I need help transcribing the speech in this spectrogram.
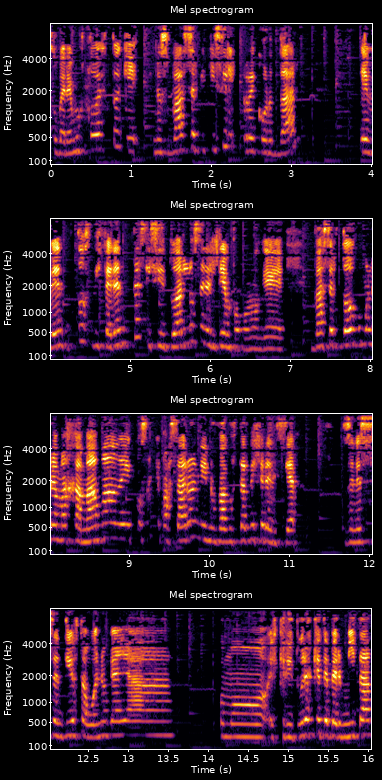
superemos todo esto que nos va a ser difícil recordar eventos diferentes y situarlos en el tiempo, como que va a ser todo como una majamama de cosas que pasaron y nos va a costar diferenciar. Entonces en ese sentido está bueno que haya como escrituras que te permitan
